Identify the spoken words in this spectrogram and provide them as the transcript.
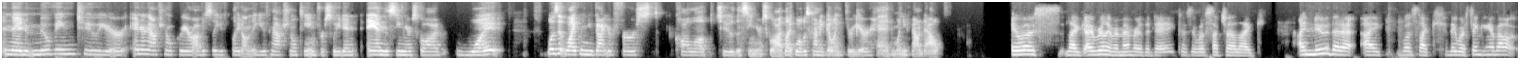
And then moving to your international career, obviously you've played on the youth national team for Sweden and the senior squad. What was it like when you got your first call up to the senior squad? Like what was kind of going through your head when you found out? It was like I really remember the day because it was such a like I knew that I was like they were thinking about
